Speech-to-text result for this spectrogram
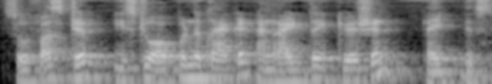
So first step is to open the bracket and write the equation like this.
